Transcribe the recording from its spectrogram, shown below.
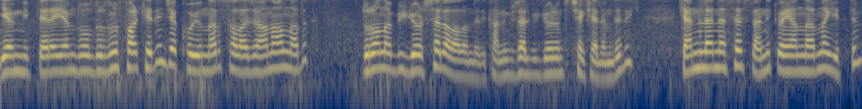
yemliklere yem doldurduğunu fark edince koyunları salacağını anladık. Drone'la bir görsel alalım dedik. Hani güzel bir görüntü çekelim dedik. Kendilerine seslendik ve yanlarına gittim.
